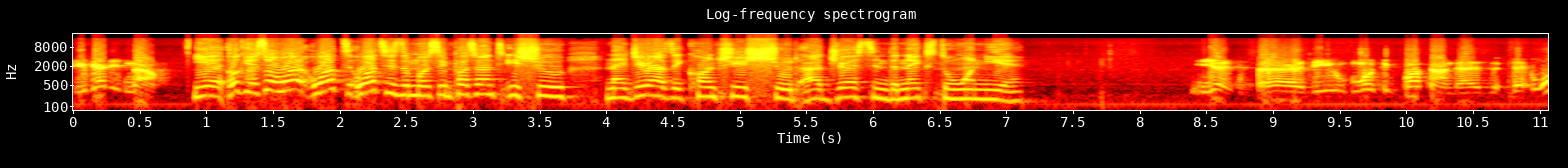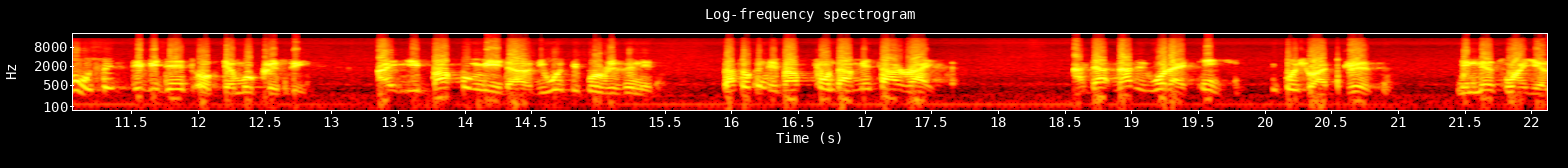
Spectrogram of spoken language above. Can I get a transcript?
You get it now? yeah. Okay. So, what what what is the most important issue Nigeria as a country should address in the next one year? Yes, uh, the most important, uh, the, the, what we say dividend of democracy. I, it baffles me that the way people reason it. They're talking about fundamental rights. And that, that is what I think people should address in next one year.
